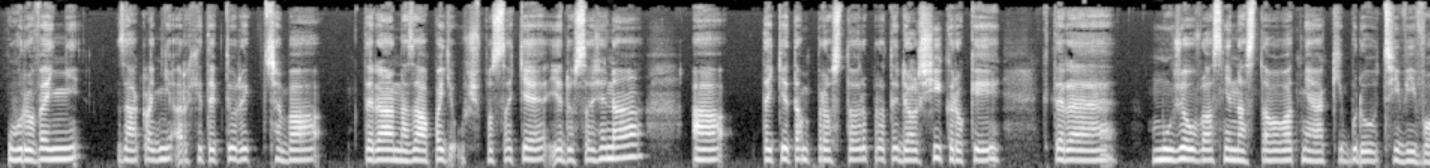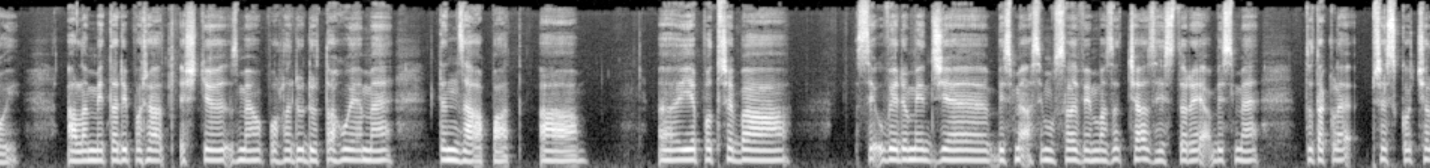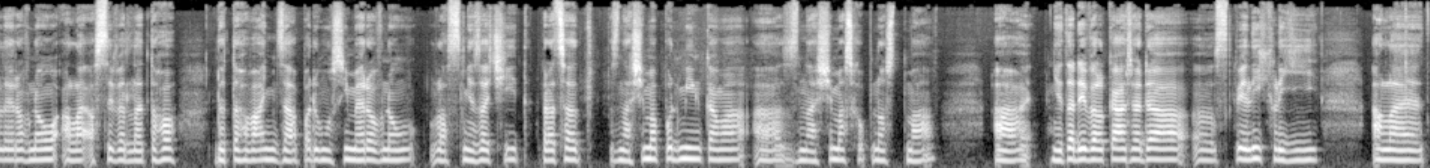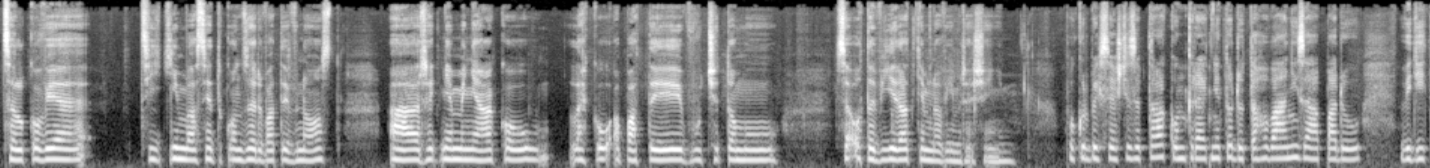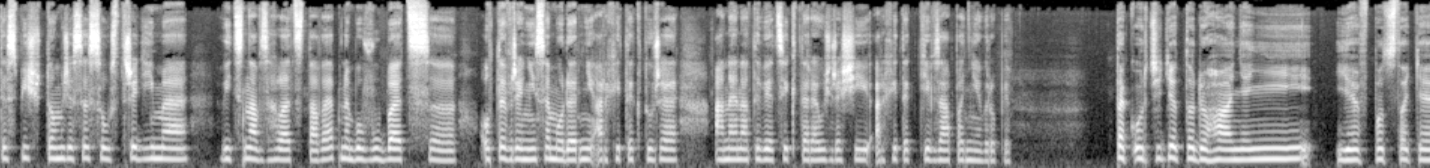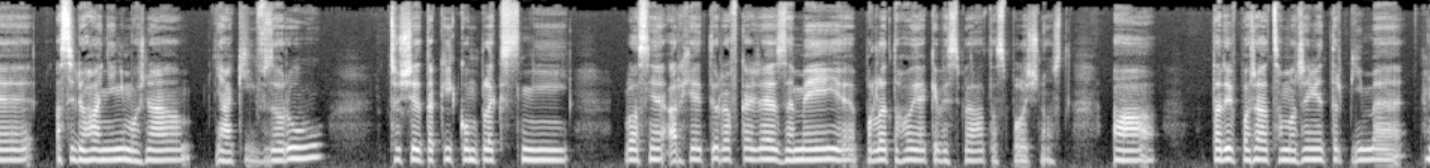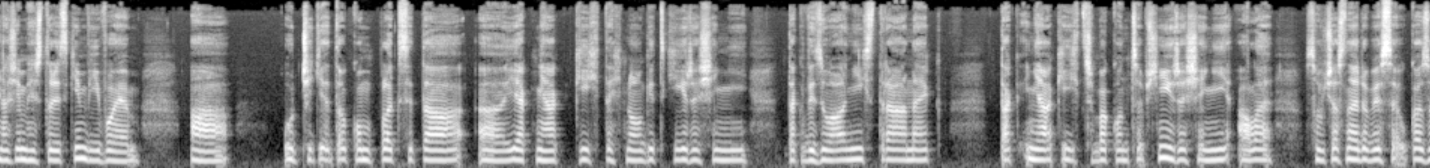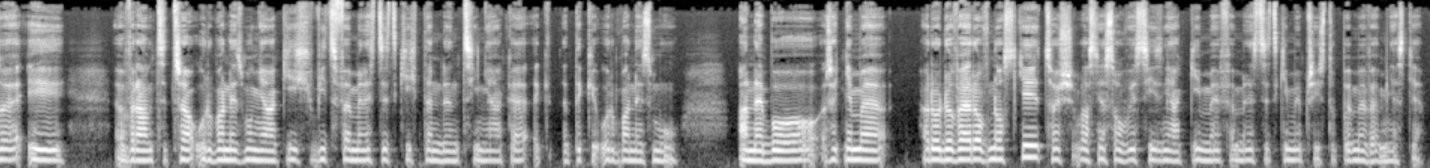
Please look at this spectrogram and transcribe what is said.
úroveň základní architektury, třeba která na západě už v podstatě je dosažená a teď je tam prostor pro ty další kroky, které můžou vlastně nastavovat nějaký budoucí vývoj. Ale my tady pořád ještě z mého pohledu dotahujeme ten západ a e, je potřeba si uvědomit, že bychom asi museli vymazat část historie, aby jsme to takhle přeskočili rovnou, ale asi vedle toho dotahování západu musíme rovnou vlastně začít pracovat s našima podmínkama a s našima schopnostma. A je tady velká řada eh, skvělých lidí, ale celkově cítím vlastně tu konzervativnost a řekněme nějakou lehkou apatii vůči tomu se otevírat těm novým řešením. Pokud bych se ještě zeptala konkrétně to dotahování západu, vidíte spíš v tom, že se soustředíme víc na vzhled staveb nebo vůbec eh, otevření se moderní architektuře a ne na ty věci, které už řeší architekti v západní Evropě? Tak určitě to dohánění je v podstatě asi dohánění možná nějakých vzorů, což je takový komplexní vlastně architektura v každé zemi je podle toho, jak je vyspělá ta společnost. A tady pořád samozřejmě trpíme naším historickým vývojem a určitě je to komplexita eh, jak nějakých technologických řešení, tak vizuálních stránek, tak i nějakých třeba koncepčních řešení, ale v současné době se ukazuje i v rámci třeba urbanismu nějakých víc feministických tendencí, nějaké etiky urbanismu, anebo řekněme rodové rovnosti, což vlastně souvisí s nějakými feministickými přístupy ve městě.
